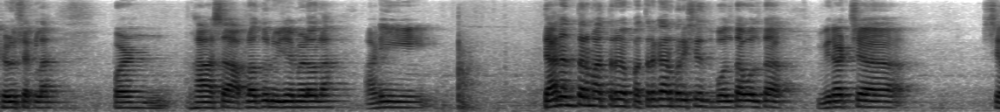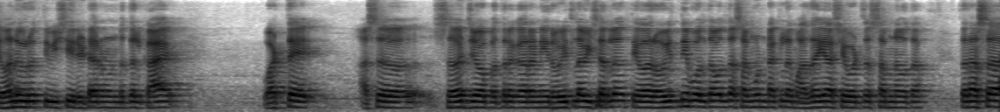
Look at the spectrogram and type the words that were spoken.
खेळू शकला. पण हा असा आपलातून विजय मिळवला आणि त्यानंतर मात्र पत्रकार परिषद बोलता बोलता विराटच्या सेवानिवृत्तीविषयी रिटायरमेंटबद्दल काय वाटतंय असं सहज जेव्हा पत्रकारांनी रोहितला विचारलं तेव्हा रोहितने बोलता बोलता सांगून टाकलं माझाही हा शेवटचा सामना होता. तर असा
